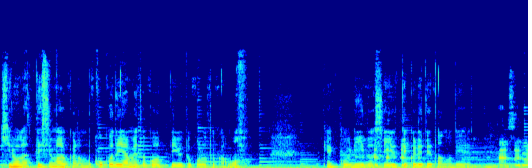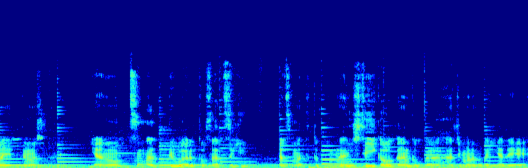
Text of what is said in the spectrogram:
広がってしまうからもうここでやめとこうっていうところとかも 結構リードして言ってくれてたので。あそれは言ってましたね。いやあの詰まって終わるとさ次集まった時に何していいか分からんとこから始まるのが嫌で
